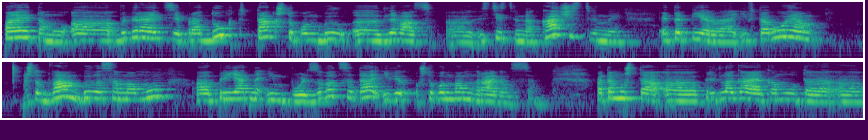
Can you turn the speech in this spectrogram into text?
Поэтому э, выбирайте продукт так, чтобы он был э, для вас, э, естественно, качественный. Это первое. И второе, чтобы вам было самому э, приятно им пользоваться, да, или чтобы он вам нравился. Потому что, э, предлагая кому-то э,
